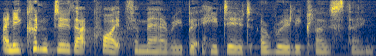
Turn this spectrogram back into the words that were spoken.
And he couldn't do that quite for Mary, but he did a really close thing.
